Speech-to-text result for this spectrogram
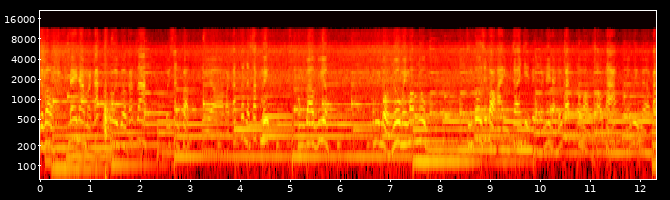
Dạ vâng, đây là mặt cắt tôi vừa cắt ra với sản phẩm thì à, mặt cắt rất là sắc mịn, không bao via, không bị nổ nhôm hay móc nhôm. Chúng tôi sẽ bảo hành cho anh chị về vấn đề là nước cắt trong vòng 6 tháng. Nếu bị à, cắt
